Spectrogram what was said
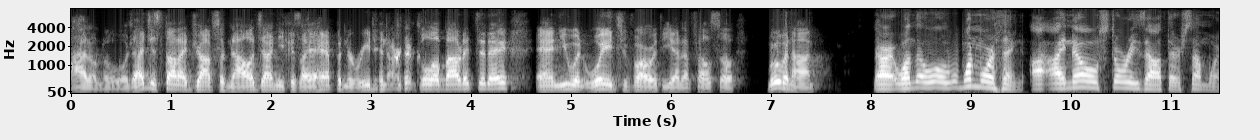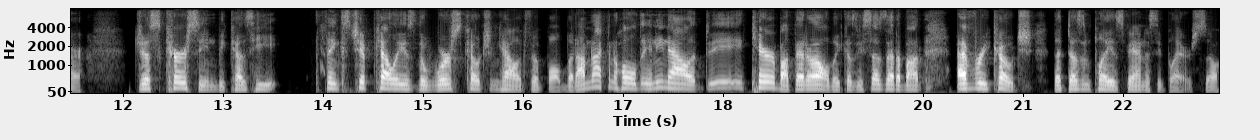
I don't know. I just thought I'd drop some knowledge on you because I happened to read an article about it today, and you went way too far with the NFL. So moving on. All right. Well, one more thing. I, know stories out there somewhere, just cursing because he thinks Chip Kelly is the worst coach in college football, but I'm not going to hold any now care about that at all because he says that about every coach that doesn't play his fantasy players. So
